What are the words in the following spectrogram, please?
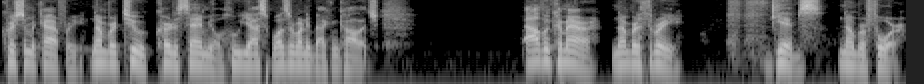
Christian McCaffrey. Number two, Curtis Samuel, who, yes, was a running back in college. Alvin Kamara, number three. Gibbs, number four.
